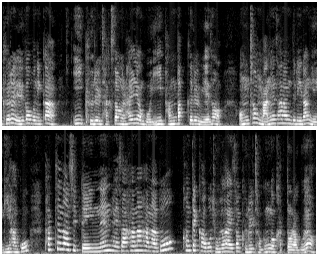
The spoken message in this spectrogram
글을 읽어보니까 이 글을 작성을 하려고 이 반박 글을 위해서 엄청 많은 사람들이랑 얘기하고 파트너십 돼 있는 회사 하나하나도 컨택하고 조사해서 글을 적은 것 같더라고요.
